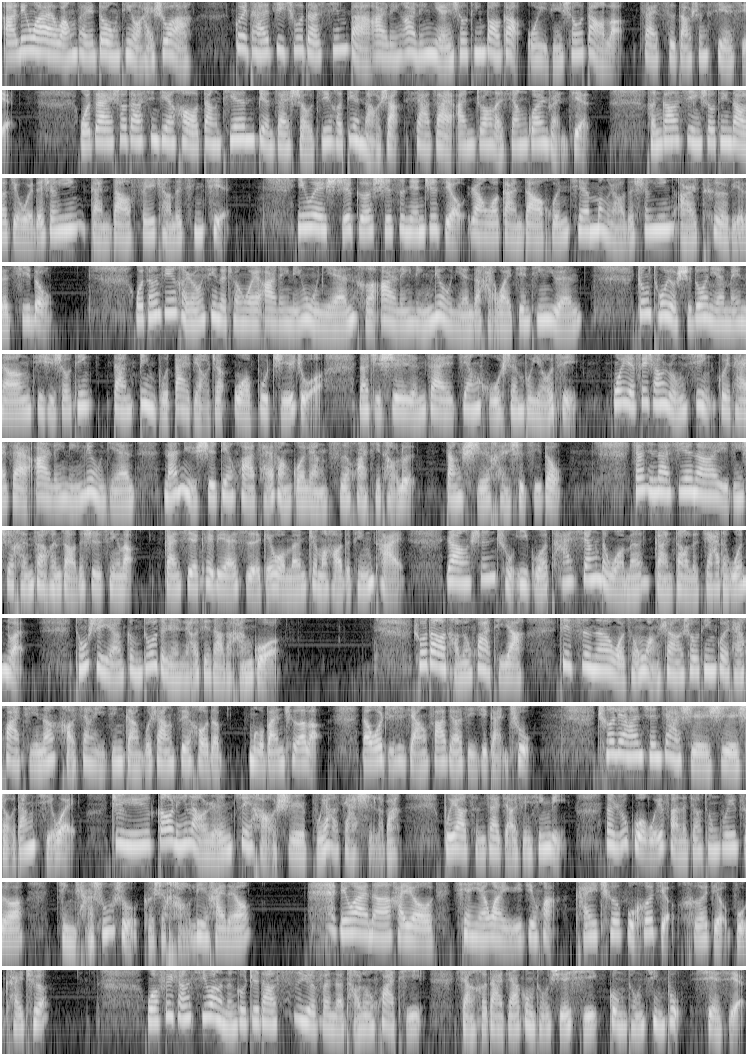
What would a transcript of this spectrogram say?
啊，另外，王培栋听友还说啊，柜台寄出的新版二零二零年收听报告我已经收到了，再次道声谢谢。我在收到信件后当天便在手机和电脑上下载安装了相关软件，很高兴收听到了久违的声音，感到非常的亲切，因为时隔十四年之久，让我感到魂牵梦绕的声音而特别的激动。我曾经很荣幸的成为2005年和2006年的海外监听员，中途有十多年没能继续收听，但并不代表着我不执着，那只是人在江湖身不由己。我也非常荣幸，柜台在2006年男女士电话采访过两次，话题讨论，当时很是激动。相信那些呢，已经是很早很早的事情了。感谢 KBS 给我们这么好的平台，让身处异国他乡的我们感到了家的温暖。同时，也让更多的人了解到了韩国。说到讨论话题呀，这次呢，我从网上收听柜台话题呢，好像已经赶不上最后的末班车了。那我只是想发表几句感触：车辆安全驾驶是首当其位。至于高龄老人，最好是不要驾驶了吧，不要存在侥幸心理。那如果违反了交通规则，警察叔叔可是好厉害的哟。另外呢，还有千言万语一句话：开车不喝酒，喝酒不开车。我非常希望能够知道四月份的讨论话题，想和大家共同学习，共同进步。谢谢。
